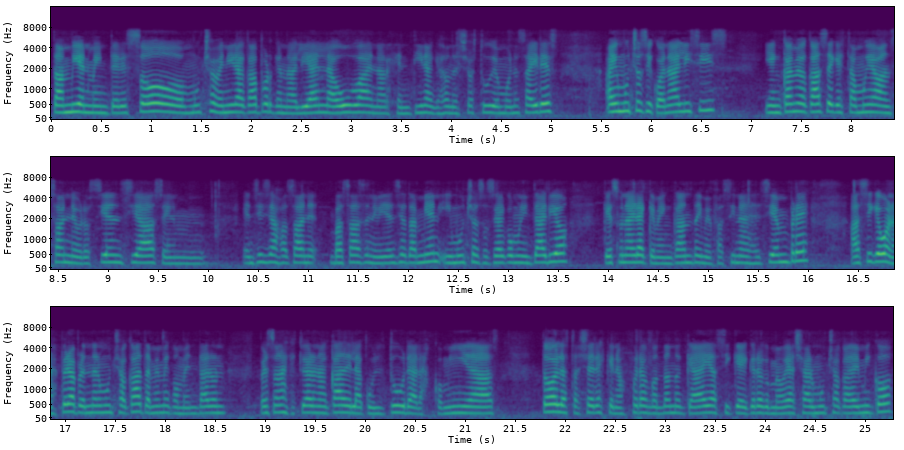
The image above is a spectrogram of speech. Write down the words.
También me interesó mucho venir acá porque en realidad en la UBA, en Argentina, que es donde yo estudio en Buenos Aires, hay mucho psicoanálisis y en cambio acá sé que está muy avanzado en neurociencias, en, en ciencias basadas, basadas en evidencia también y mucho social comunitario que es un área que me encanta y me fascina desde siempre. Así que bueno, espero aprender mucho acá. También me comentaron personas que estudiaron acá de la cultura, las comidas, todos los talleres que nos fueron contando que hay, así que creo que me voy a llevar mucho académico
